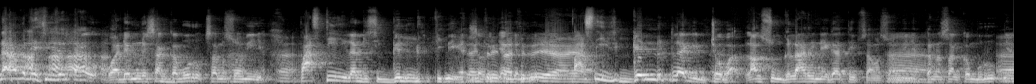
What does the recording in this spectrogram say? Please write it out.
Kenapa dia bisa tahu? Wah dia mulai sangka buruk sama suaminya. Hmm. Pasti ini lagi si gendut ini kan suaminya. Gendut. Iya, iya. Pasti si gendut lagi. Coba langsung gelari negatif sama suaminya. Karena sangka buruknya.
